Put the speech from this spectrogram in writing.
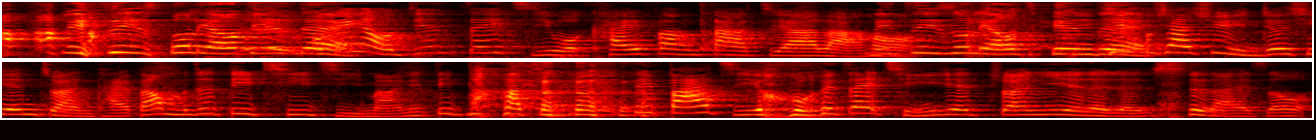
你自己说聊天的。我跟你讲，我今天这一集我开放大家啦，你自己说聊天的。你听不下去，你就先转台。反正我们这第七集嘛，你第八集，第八集我会再请一些专业的人士来的时候，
